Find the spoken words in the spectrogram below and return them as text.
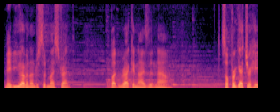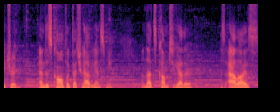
Maybe you haven't understood my strength, but recognize it now. So forget your hatred and this conflict that you have against me, and let's come together as allies,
